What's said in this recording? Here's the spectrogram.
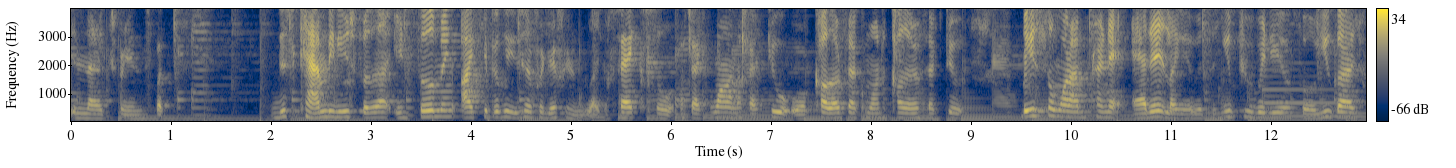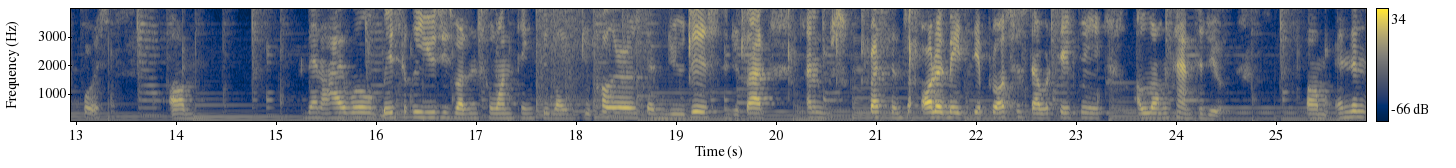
in that experience. But this can be used for that. In filming, I typically use it for different like effects. So effect one, effect two, or color effect one, color effect two. Based on what I'm trying to edit, like if it's a YouTube video for you guys, of course um, then I will basically use these buttons for one thing to like do colors, then do this and do that, and just press them to automate the process that would take me a long time to do. Um, and then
